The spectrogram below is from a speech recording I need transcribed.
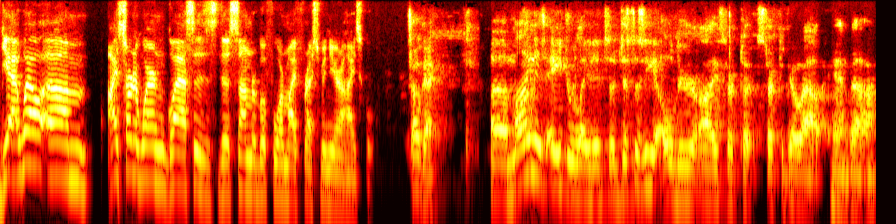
yeah, well, um, I started wearing glasses the summer before my freshman year of high school. Okay. Uh, mine is age related, so just as you get older, your eyes start to start to go out, and uh,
